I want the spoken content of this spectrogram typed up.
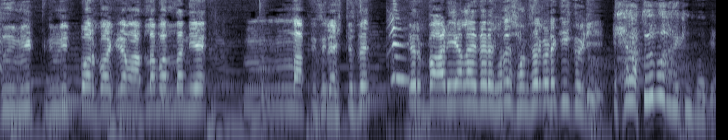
দুই মিনিট তিন মিনিট পর পর কিরম আদলা বাদলা নিয়ে মাপতে চলে আসতেছে। এর বাড়ি আলাই এদের সাথে সংসার করে কি করি? খেলা তুই বলবি কি করবে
